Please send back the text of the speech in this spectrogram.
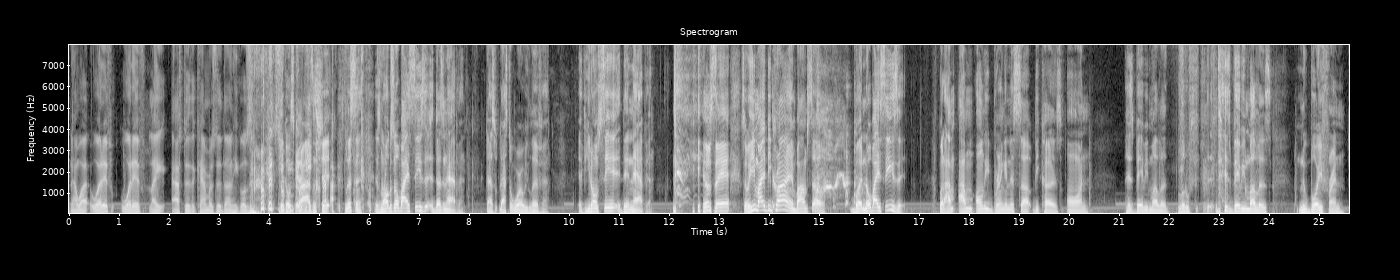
Now what what if what if like after the cameras are done he goes He goes cries and shit. Listen, as long as nobody sees it, it doesn't happen. That's that's the world we live in. If you don't see it, it didn't happen. you know what I'm saying? So he might be crying by himself, but nobody sees it. But I'm I'm only bringing this up because on his baby mother, little his baby mother's new boyfriend,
